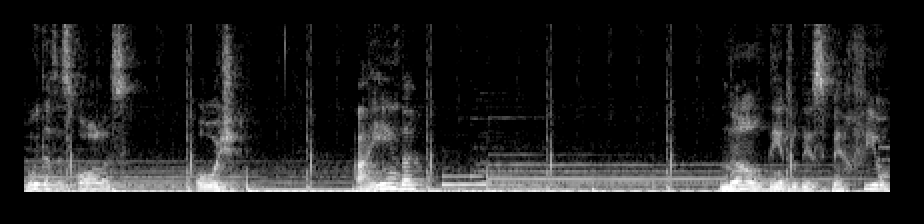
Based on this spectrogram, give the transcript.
Muitas escolas hoje ainda não dentro desse perfil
